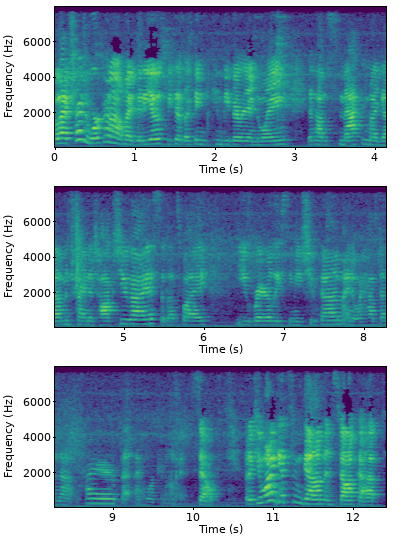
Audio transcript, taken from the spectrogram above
But I've tried to work on it on my videos because I think it can be very annoying if I'm smacking my gum and trying to talk to you guys, so that's why you rarely see me chew gum. I know I have done that prior, but I'm working on it. So, but if you want to get some gum and stock up,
